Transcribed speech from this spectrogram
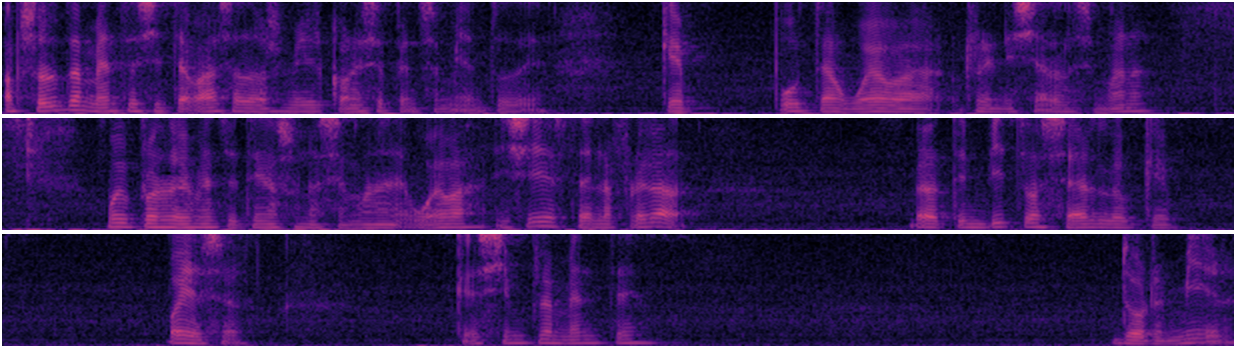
absolutamente si te vas a dormir con ese pensamiento de qué puta hueva reiniciar la semana, muy probablemente tengas una semana de hueva. Y sí, está de la fregada. Pero te invito a hacer lo que voy a hacer que simplemente dormir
